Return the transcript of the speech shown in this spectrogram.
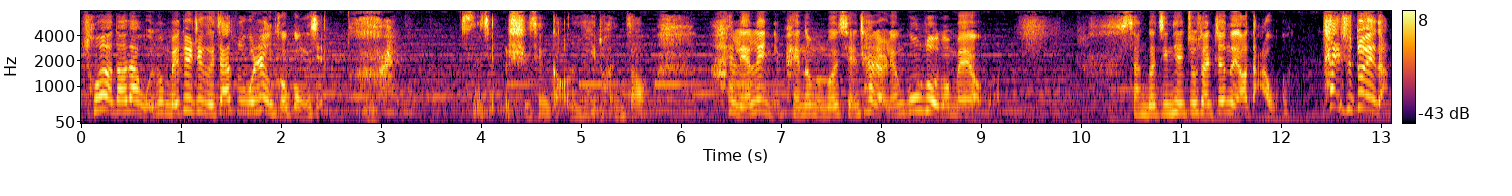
从小到大我就没对这个家做过任何贡献，嗨，自己的事情搞得一团糟。还连累你赔那么多钱，差点连工作都没有了。三哥今天就算真的要打我，他也是对的。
